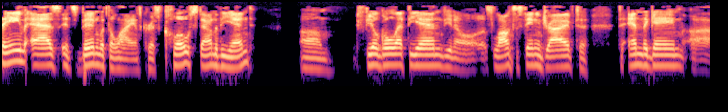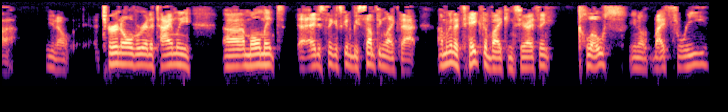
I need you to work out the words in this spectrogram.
same as it's been with the Lions, Chris. Close down to the end. Um, field goal at the end, you know, long sustaining drive to, to end the game. Uh, you know, turnover at a timely, uh, moment. I just think it's going to be something like that. I'm going to take the Vikings here. I think close, you know, by three.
